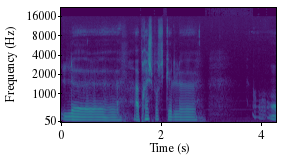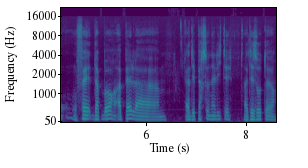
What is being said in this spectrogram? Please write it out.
Le... Après, je pense que le on, fait d'abord appel à, à des personnalités, à des auteurs.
